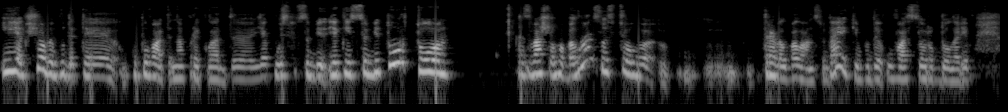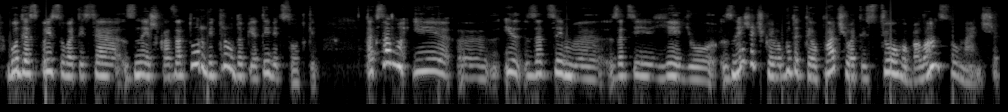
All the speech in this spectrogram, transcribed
І якщо ви будете купувати, наприклад, якусь собі, якийсь собі тур, то з вашого балансу, з цього тревел балансу, да, який буде у вас 40 доларів, буде списуватися знижка за тур від 3 до 5%. Так само і, е, і за, цим, е, за цією знижечкою ви будете оплачувати з цього балансу менше.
